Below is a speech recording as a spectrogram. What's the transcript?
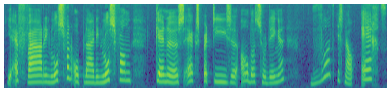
je ervaring, los van opleiding, los van kennis, expertise, al dat soort dingen. Wat is nou echt,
